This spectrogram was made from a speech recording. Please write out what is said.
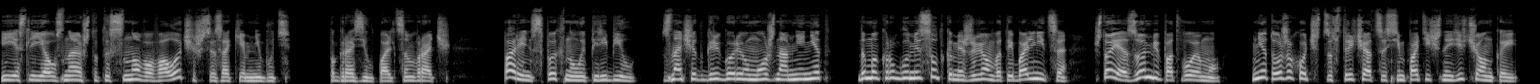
И если я узнаю, что ты снова волочишься за кем-нибудь», — погрозил пальцем врач. Парень вспыхнул и перебил. «Значит, Григорию можно, а мне нет? Да мы круглыми сутками живем в этой больнице. Что я, зомби, по-твоему? Мне тоже хочется встречаться с симпатичной девчонкой.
